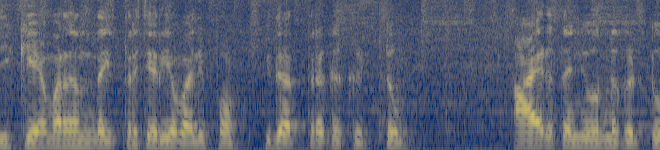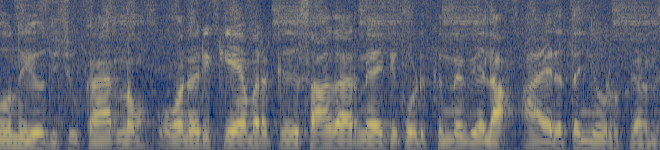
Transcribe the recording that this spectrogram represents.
ഈ ക്യാമറ എന്താ ഇത്ര ചെറിയ വലിപ്പം ഇത് എത്രയൊക്കെ കിട്ടും? ആയിരത്തഞ്ഞൂറിന് കിട്ടുമെന്ന് ചോദിച്ചു. കാരണം ഓനൊരു ക്യാമറക്ക് സാധാരണയായിട്ട് കൊടുക്കുന്ന വില ആയിരത്തഞ്ഞൂറ് റുപ്യാണ്.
